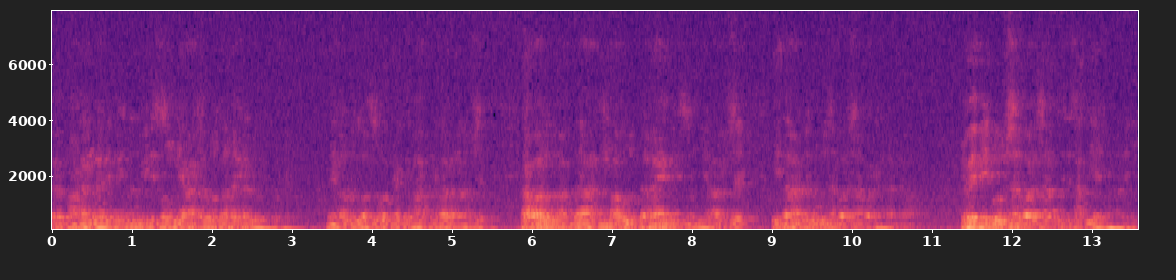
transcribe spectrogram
පටන් ගන්න තියෙන මිනිස්සුන්ගේ ආශ අවුරුදු 10කට අඩු වෙනවා. දැන් අවුරුදු 80ක් යනකම් බලන්න තව අවුරුදු 7000කින් අවුරුදු 10 මිනිස්සුන්ගේ ආයුෂ එදාට රෝෂණ වර්ෂා පටන් ගන්නවා. හැබැයි මේ රෝෂණ වර්ෂාවදී සතියයි මහණෙනි.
